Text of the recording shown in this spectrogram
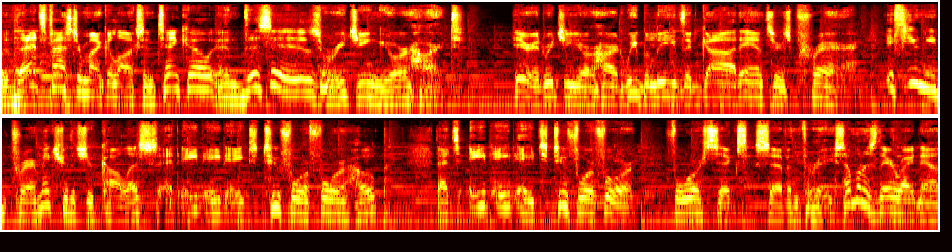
That's Pastor Michael Oxentenko, and this is Reaching Your Heart. Here at Reaching Your Heart, we believe that God answers prayer. If you need prayer, make sure that you call us at 888 244 HOPE. That's 888 244 4673. Someone is there right now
